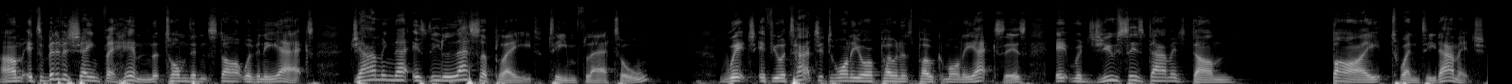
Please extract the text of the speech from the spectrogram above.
Um, it's a bit of a shame for him that Tom didn't start with an EX. Jamming net is the lesser played Team Flare tool which, if you attach it to one of your opponent's Pokemon EXs, it reduces damage done by 20 damage.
